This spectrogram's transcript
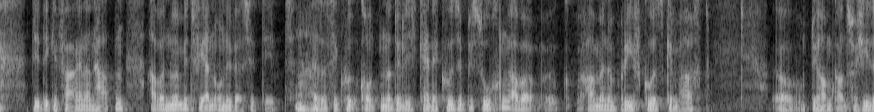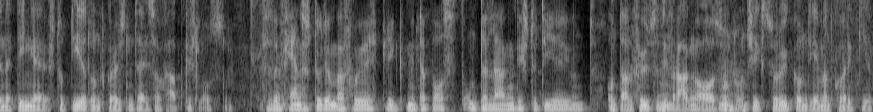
die die Gefangenen hatten, aber nur mit Fernuniversität. Mhm. Also sie konnten natürlich keine Kurse besuchen, aber äh, haben einen Briefkurs gemacht. Äh, die haben ganz verschiedene Dinge studiert und größtenteils auch abgeschlossen. Das ist ein Fernstudium war früher, ich kriege mit der Post Unterlagen, die studiere ich und. Und dann füllst du die mhm. Fragen aus und, mhm. und schickst zurück und jemand korrigiert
